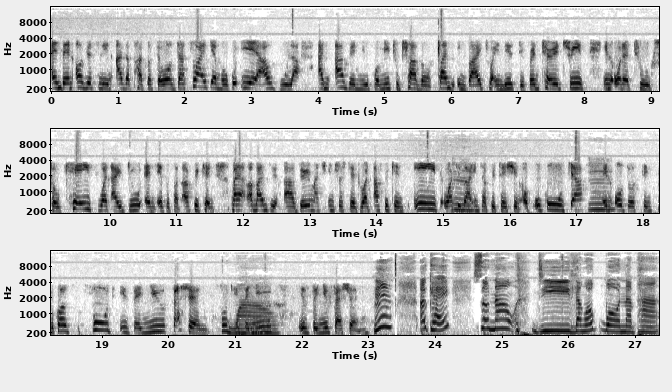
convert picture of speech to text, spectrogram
and then obviously in other parts of the world. That's why ke ngoku iye yavula an avenue for me to travel and invite you in these different territories in order to showcase what I do. And as a South African, my abantu are very much interested what Africans eat, what is our interpretation of ukutya, and all those things because food is the new fashion. Food is the new is the new fashion. Hmm. Okay. So now ndidla ngokubona pha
